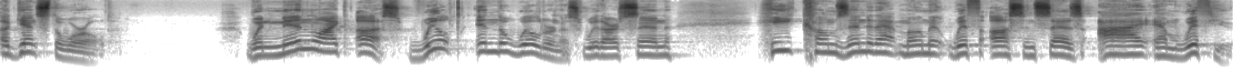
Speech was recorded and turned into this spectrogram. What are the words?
against the world. When men like us wilt in the wilderness with our sin, he comes into that moment with us and says, I am with you,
